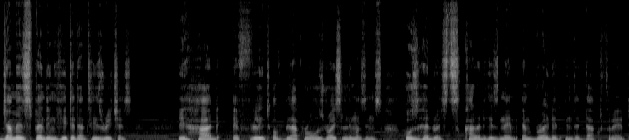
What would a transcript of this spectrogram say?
Jammeh's spending heated at his riches. He had a fleet of black Rolls-Royce limousines whose headrests carried his name embroidered in the dark thread.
